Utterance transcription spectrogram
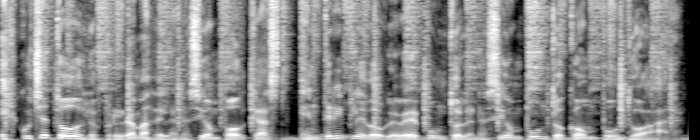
Escucha todos los programas de La Nación Podcast en www.lanacion.com.ar.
